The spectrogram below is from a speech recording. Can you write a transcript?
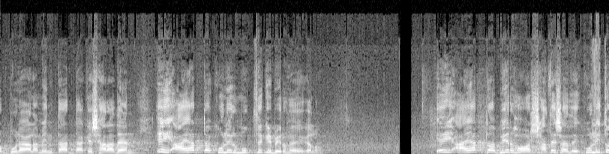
রব্বুল আলমিন তার ডাকে সাড়া দেন। এই আয়াতটা কুলির মুখ থেকে বের হয়ে গেল। এই আয়াতটা বের হওয়ার সাথে সাথে কুলি তো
